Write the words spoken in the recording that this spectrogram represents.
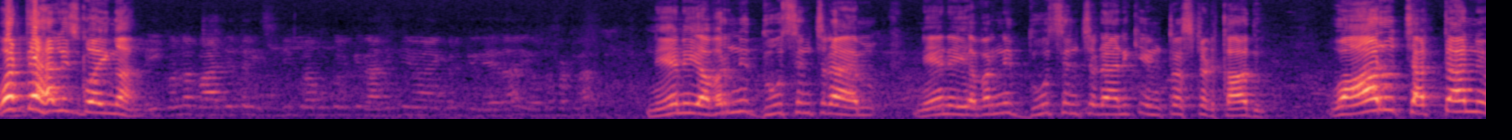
what the hell is going on నేను ఎవరిని దూషించడా నేను ఎవరిని దూషించడానికి ఇంట్రెస్టెడ్ కాదు వారు చట్టాన్ని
